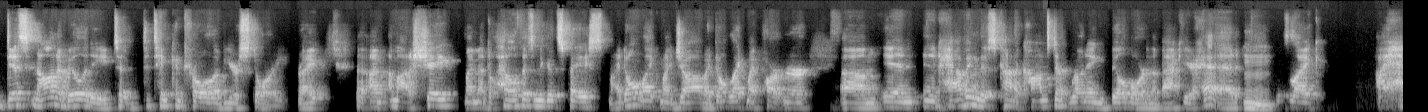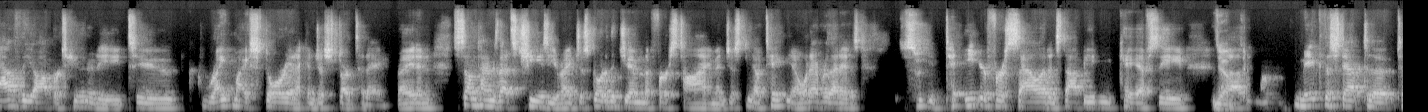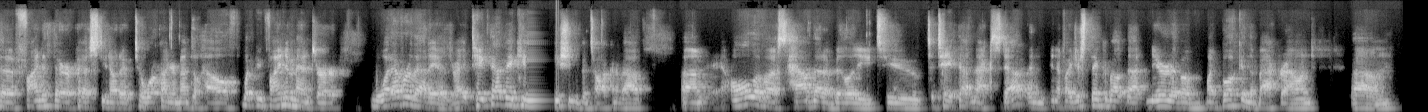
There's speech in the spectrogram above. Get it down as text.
dis non-ability to, to take control of your story, right? I'm, I'm out of shape. My mental health isn't a good space. I don't like my job. I don't like my partner um, and and having this kind of constant running billboard in the back of your head mm. is like I have the opportunity to write my story and I can just start today, right? And sometimes that's cheesy, right? Just go to the gym the first time and just you know take you know whatever that is. eat your first salad and stop eating KFC. Yeah. Uh, make the step to to find a therapist, you know, to, to work on your mental health. What you find a mentor whatever that is, right? Take that vacation you've been talking about. Um, all of us have that ability to to take that next step. And, and if I just think about that narrative of my book in the background, um,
